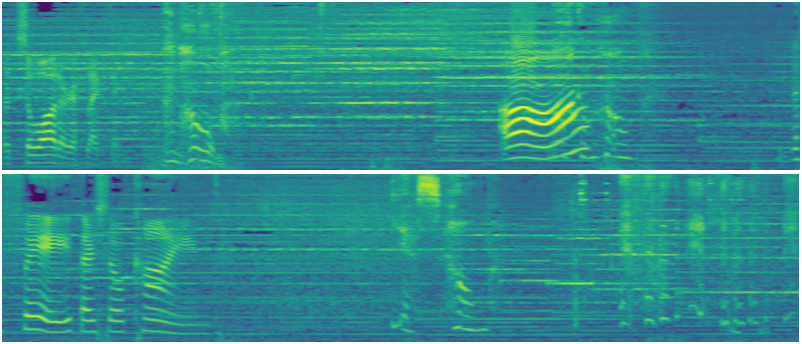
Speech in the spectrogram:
That's the water reflecting. I'm home. Aww, Go home. the Fayth are so kind. Yes, home.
